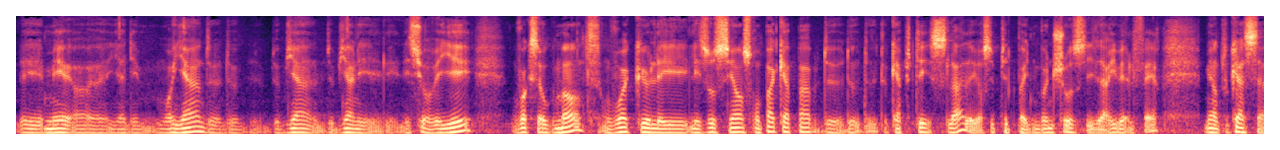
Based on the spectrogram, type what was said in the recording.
mais euh, il y a des moyens de, bien, les, surveiller. On voit que ça augmente, on voit que les, océans seront pas capables de, capter cela. D'ailleurs, c'est peut-être pas une bonne chose s'ils arrivaient à le faire, mais en tout cas, ça,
